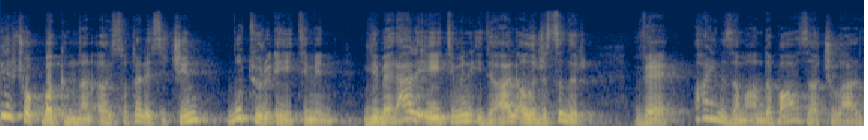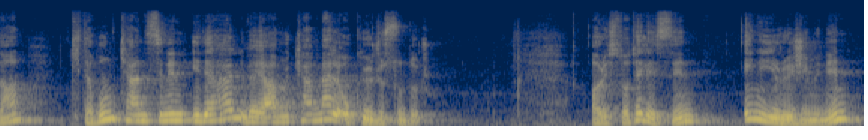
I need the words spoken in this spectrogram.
birçok bakımdan Aristoteles için bu tür eğitimin, liberal eğitimin ideal alıcısıdır ve aynı zamanda bazı açılardan kitabın kendisinin ideal veya mükemmel okuyucusudur. Aristoteles'in en iyi rejiminin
